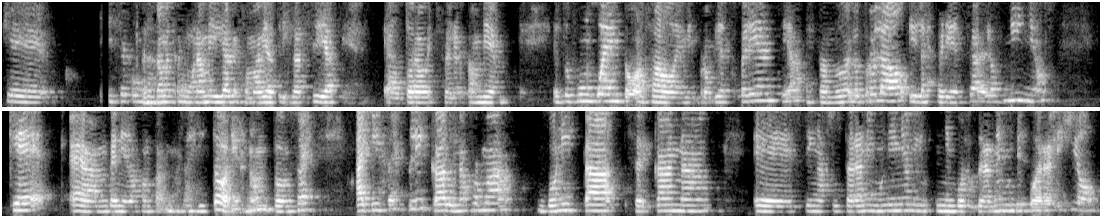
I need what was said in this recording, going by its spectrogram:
que hice conjuntamente con una amiga que se llama Beatriz García, que es autora bestseller también. Esto fue un cuento basado en mi propia experiencia, estando del otro lado, y la experiencia de los niños que han venido a contarnos las historias, ¿no? Entonces, aquí se explica de una forma bonita, cercana, eh, sin asustar a ningún niño ni, involucrar ningún tipo de religión,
